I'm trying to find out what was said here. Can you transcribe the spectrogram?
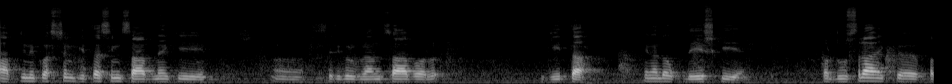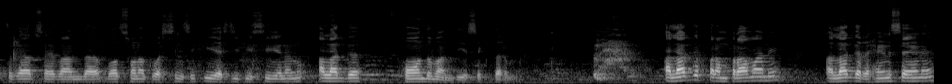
ਆਪ ਜੀ ਨੇ ਕੁਐਸਚਨ ਕੀਤਾ ਸਿੰਘ ਸਾਹਿਬ ਨੇ ਕਿ ਸ੍ਰੀ ਗੁਰੂ ਗ੍ਰੰਥ ਸਾਹਿਬ ਔਰ ਗੀਤਾ, ਇਹਨਾਂ ਦਾ ਉਪਦੇਸ਼ ਕੀ ਹੈ? ਔਰ ਦੂਸਰਾ ਇੱਕ ਪੱਤਰਕਾਰ ਸਾਹਿਬਾਨ ਦਾ ਬਹੁਤ ਸੋਹਣਾ ਕੁਐਸਚਨ ਸੀ ਕਿ ਐਸਜੀਪੀਸੀ ਇਹਨਾਂ ਨੂੰ ਅਲੱਗ ਹੋਂਦ ਮੰਨਦੀ ਹੈ ਸਿੱਖ ਧਰਮ ਅਲੱਗ ਪਰੰਪਰਾਵਾਂ ਨੇ, ਅਲੱਗ ਰਹਿਣ ਸਹਿਣ ਹੈ,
